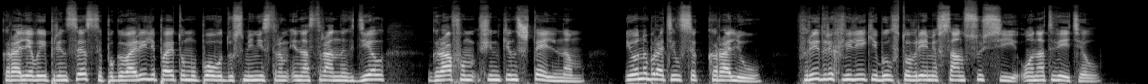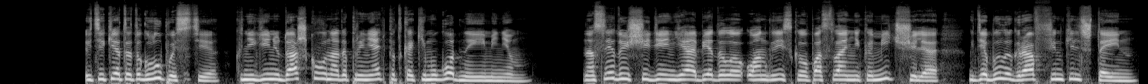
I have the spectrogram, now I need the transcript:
Королева и принцессы поговорили по этому поводу с министром иностранных дел графом Финкенштельном, и он обратился к королю. Фридрих Великий был в то время в Сан-Суси. Он ответил... «Этикет — это глупости. Княгиню Дашкову надо принять под каким угодно именем». На следующий день я обедала у английского посланника Митчеля, где был и граф Финкельштейн.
